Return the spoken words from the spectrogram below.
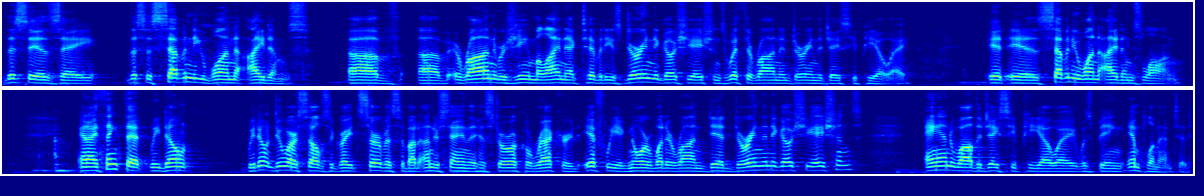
this is a, this is 71 items of, of Iran regime malign activities during negotiations with Iran and during the JCPOA. It is 71 items long. And I think that we don't, we don't do ourselves a great service about understanding the historical record if we ignore what Iran did during the negotiations and while the JCPOA was being implemented.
